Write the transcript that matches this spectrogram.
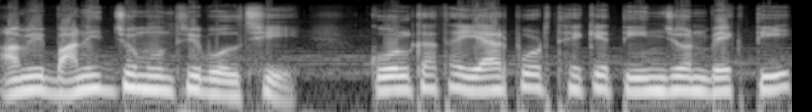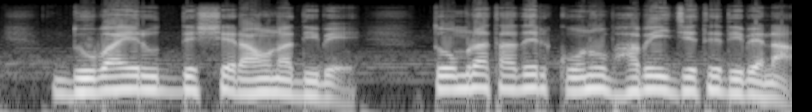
আমি বাণিজ্য মন্ত্রী বলছি, কলকাতা এয়ারপোর্ট থেকে তিনজন ব্যক্তি দুবাইয়ের উদ্দেশ্যে রওনা দিবে। তোমরা তাদের কোনোভাবেই যেতে দিবে না।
